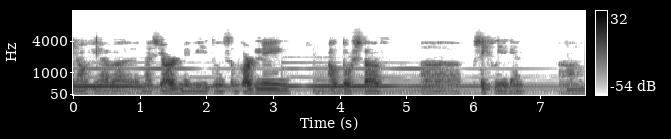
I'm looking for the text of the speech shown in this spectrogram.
You know, if you have a nice yard, maybe doing some gardening, outdoor stuff, uh, safely again. Um,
